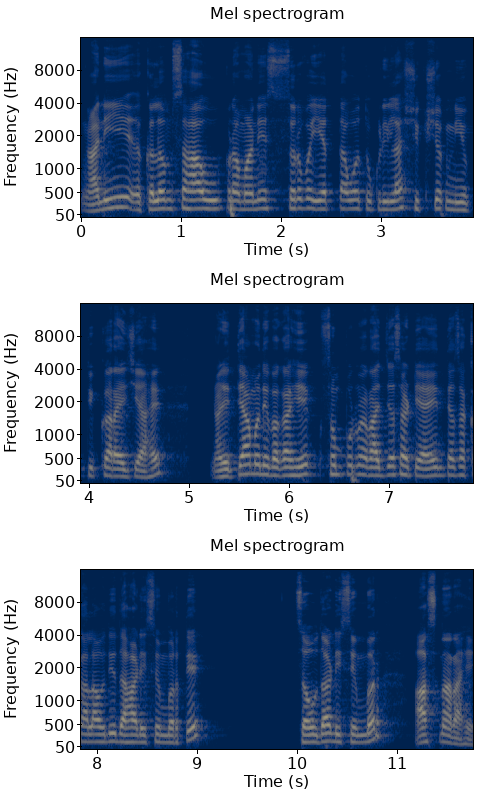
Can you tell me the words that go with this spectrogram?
आणि कलम सहा ऊ प्रमाणे सर्व इयत्ता व तुकडीला शिक्षक नियुक्ती करायची आहे. आणि त्यामध्ये बघा हे संपूर्ण राज्यासाठी आहे आणि त्याचा कालावधी दहा डिसेंबर ते चौदा डिसेंबर असणार आहे.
